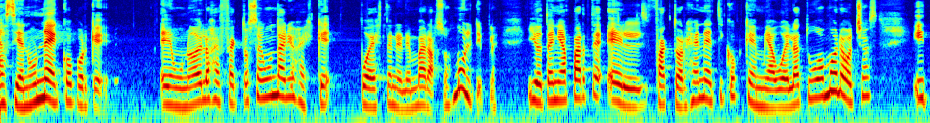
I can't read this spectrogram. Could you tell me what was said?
hacían un eco porque eh, uno de los efectos secundarios es que puedes tener embarazos múltiples. Y yo tenía aparte el factor genético que mi abuela tuvo morochas y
